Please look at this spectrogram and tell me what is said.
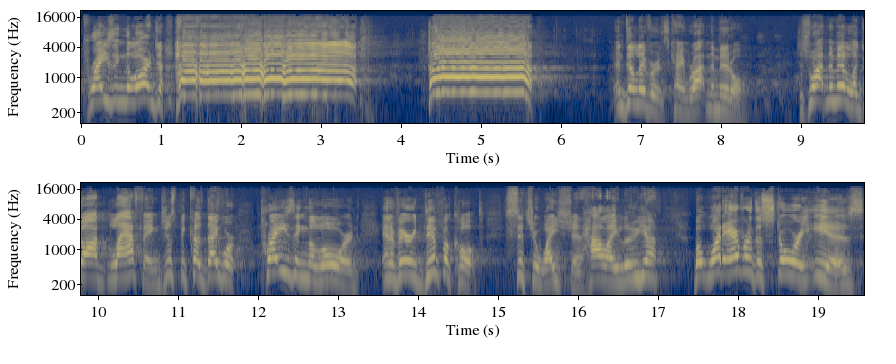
praising the Lord, and just, ha, ha, ha, ha, and deliverance came right in the middle. Just right in the middle of God laughing, just because they were praising the Lord in a very difficult situation. Hallelujah. But whatever the story is,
